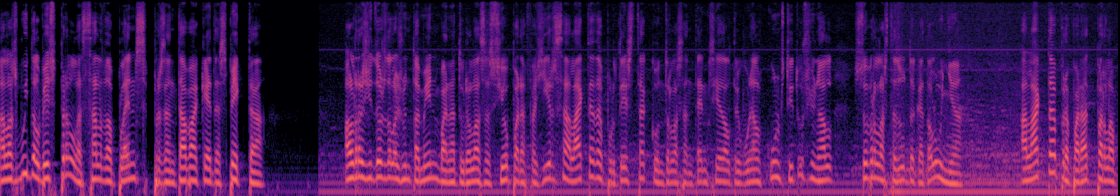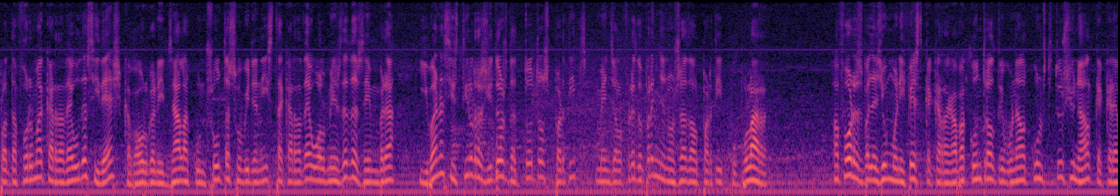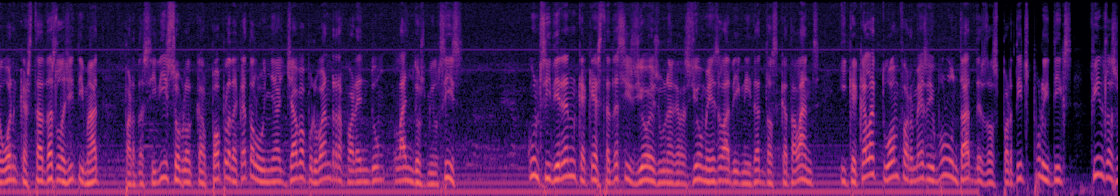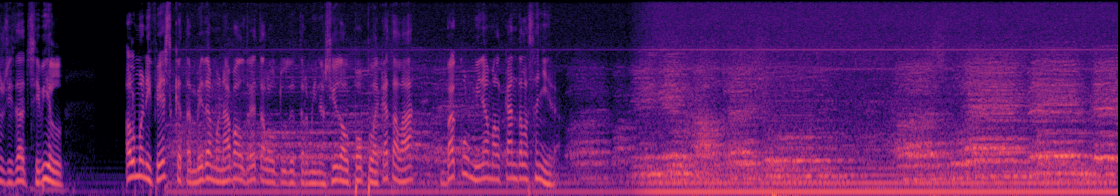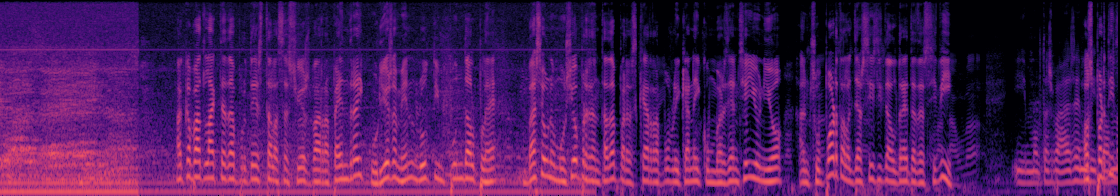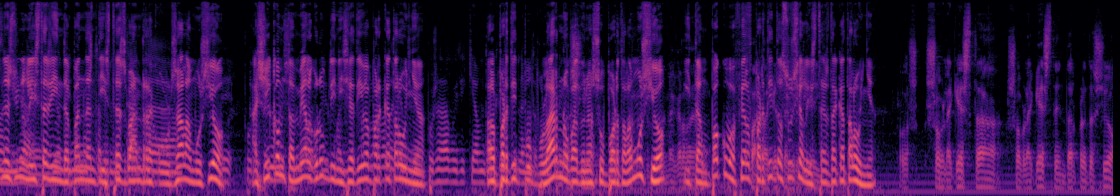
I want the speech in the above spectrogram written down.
A les 8 del vespre, la sala de plens presentava aquest aspecte. Els regidors de l'Ajuntament van aturar la sessió per afegir-se a l'acte de protesta contra la sentència del Tribunal Constitucional sobre l'Estatut de Catalunya. A l'acte, preparat per la plataforma Cardedeu Decideix, que va organitzar la consulta sobiranista Cardedeu el mes de desembre, hi van assistir els regidors de tots els partits menys Alfredo Prenyanosa del Partit Popular. A fora es va llegir un manifest que carregava contra el Tribunal Constitucional que creuen que està deslegitimat per decidir sobre el que el poble de Catalunya ja va aprovar en referèndum l'any 2006. Consideren que aquesta decisió és una agressió més a la dignitat dels catalans i que cal actuar amb fermesa i voluntat des dels partits polítics fins a la societat civil. El manifest, que també demanava el dret a l'autodeterminació del poble català, va culminar amb el cant de la senyera. Acabat l'acte de protesta, la sessió es va reprendre i, curiosament, l'últim punt del ple va ser una moció presentada per Esquerra Republicana i Convergència i Unió en suport a l'exercici del dret a decidir. i moltes vegades hem Els partits nacionalistes i independentistes van recolzar la moció, així com també el grup d'Iniciativa per Catalunya. El Partit Popular no va donar suport a la moció i tampoc ho va fer el Partit dels. Socialistes de Catalunya. Llavors, sobre aquesta, sobre aquesta interpretació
